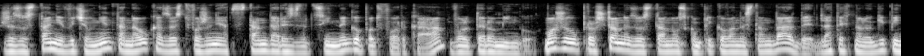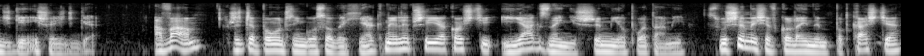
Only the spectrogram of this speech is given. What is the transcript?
że zostanie wyciągnięta nauka ze stworzenia standaryzacyjnego potworka Volteromingu. Może uproszczone zostaną skomplikowane standardy dla technologii 5G i 6G. A Wam życzę połączeń głosowych jak najlepszej jakości i jak z najniższymi opłatami. Słyszymy się w kolejnym podcaście.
